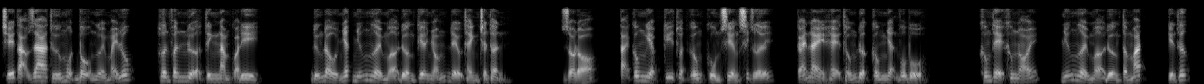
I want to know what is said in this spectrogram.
chế tạo ra thứ một bộ người máy lúc, hơn phân nửa tinh năm qua đi đứng đầu nhất những người mở đường kia nhóm đều thành chân thần. Do đó, tại công nghiệp kỹ thuật gông cùng xiềng xích giới, cái này hệ thống được công nhận vô bổ. Không thể không nói, những người mở đường tầm mắt, kiến thức,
